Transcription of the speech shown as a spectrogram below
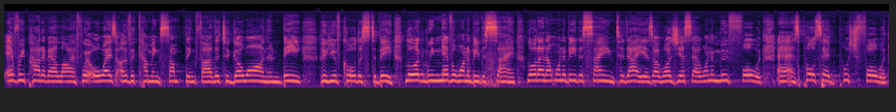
every part of of our life, we're always overcoming something, Father, to go on and be who you've called us to be. Lord, we never want to be the same. Lord, I don't want to be the same today as I was yesterday. I want to move forward. As Paul said, push forward.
